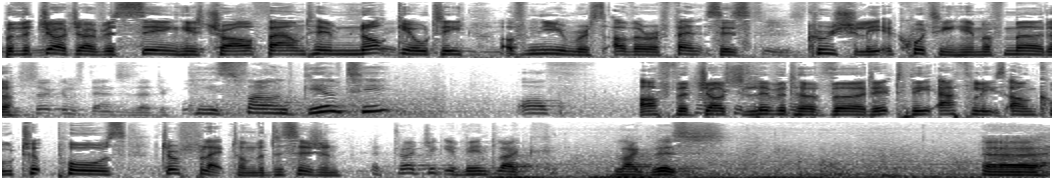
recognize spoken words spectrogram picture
But the judge overseeing his trial found him not guilty of numerous other offences, crucially acquitting him of murder. He is found guilty of After the judge delivered her verdict, the athlete's uncle took pause to reflect on the decision. A tragic event like, like this, uh,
